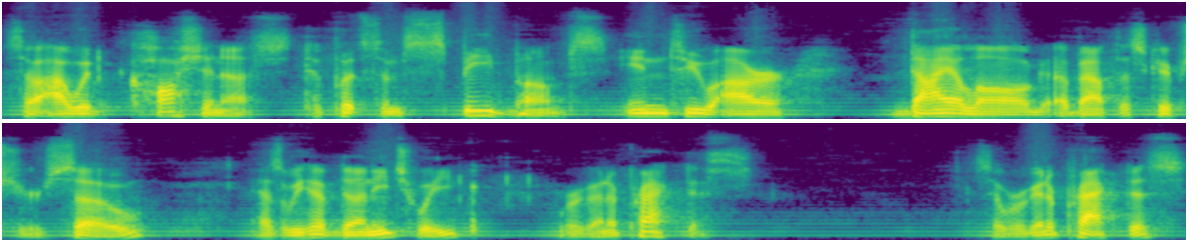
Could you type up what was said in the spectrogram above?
So I would caution us to put some speed bumps into our dialogue about the Scriptures. So, as we have done each week, we're going to practice. So we're going to practice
